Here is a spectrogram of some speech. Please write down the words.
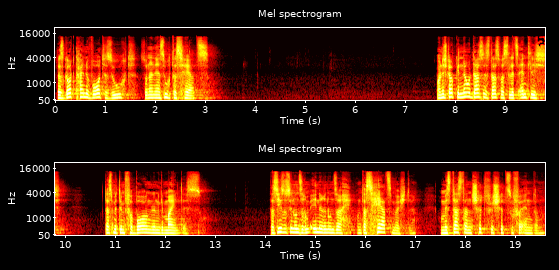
dass Gott keine Worte sucht, sondern er sucht das Herz. Und ich glaube, genau das ist das, was letztendlich das mit dem Verborgenen gemeint ist. Dass Jesus in unserem Inneren unser, und das Herz möchte, um es das dann Schritt für Schritt zu verändern.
